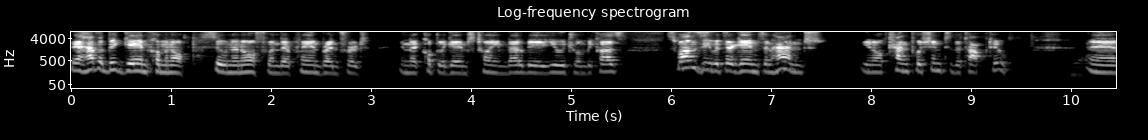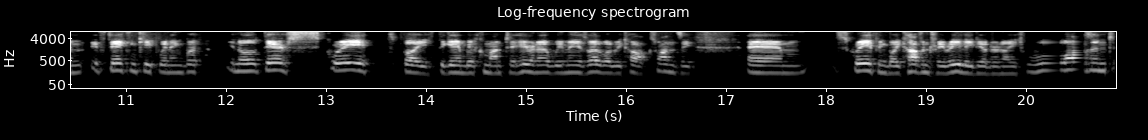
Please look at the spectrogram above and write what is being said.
they have a big game coming up soon enough when they're playing Brentford in a couple of games' time. That'll be a huge one because Swansea, with their games in hand, you know, can push into the top two. Yeah. Um, if they can keep winning, but you know they're scraped by the game we'll come on to here now. We may as well while we talk Swansea. Um, scraping by Coventry really the other night wasn't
